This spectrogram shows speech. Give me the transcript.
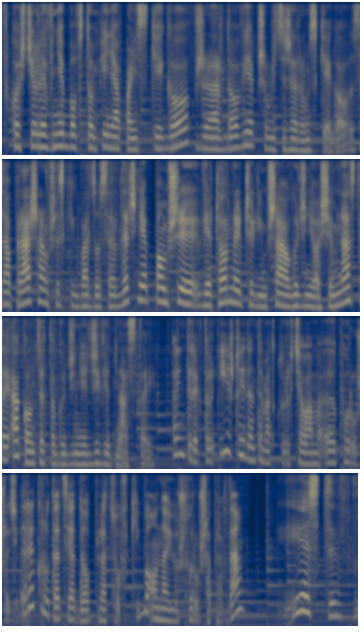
w kościele w niebo wstąpienia pańskiego w Żyrardowie przy ulicy Żeromskiego. Zapraszam wszystkich bardzo serdecznie po mszy wieczornej, czyli msza o godzinie 18, a koncert o godzinie 19. Pani dyrektor, i jeszcze jeden temat, który chciałam e, poruszyć. Rekrutacja do placówki, bo ona już rusza, prawda? jest w,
